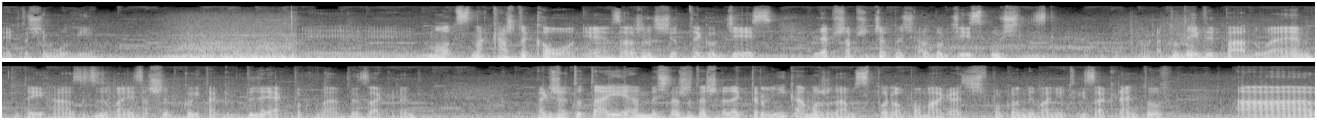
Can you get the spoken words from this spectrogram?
jak to się mówi, moc na każde koło, nie? W zależności od tego, gdzie jest lepsza przyczepność albo gdzie jest uślizg. Dobra, tutaj wypadłem, tutaj jechałem zdecydowanie za szybko i tak byle jak pokonałem ten zakręt. Także tutaj myślę, że też elektronika może nam sporo pomagać w pokonywaniu tych zakrętów, a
